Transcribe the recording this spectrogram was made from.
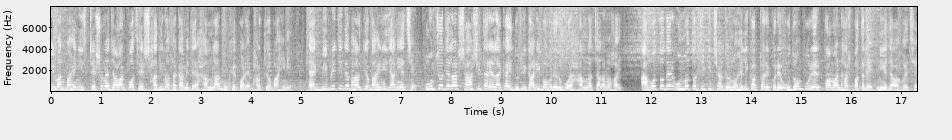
বিমান বাহিনী স্টেশনে যাওয়ার পথে স্বাধীনতাকামীদের হামলার মুখে পড়ে ভারতীয় বাহিনী। এক বিবৃতিতে ভারতীয় বাহিনী জানিয়েছে, পুঞ্চ জেলার শাহসিতার এলাকায় দুটি গাড়ি বহরের উপর হামলা চালানো হয়। আহতদের উন্নত চিকিৎসার জন্য হেলিকপ্টারে করে উধমপুরের কমান্ড হাসপাতালে নিয়ে যাওয়া হয়েছে।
